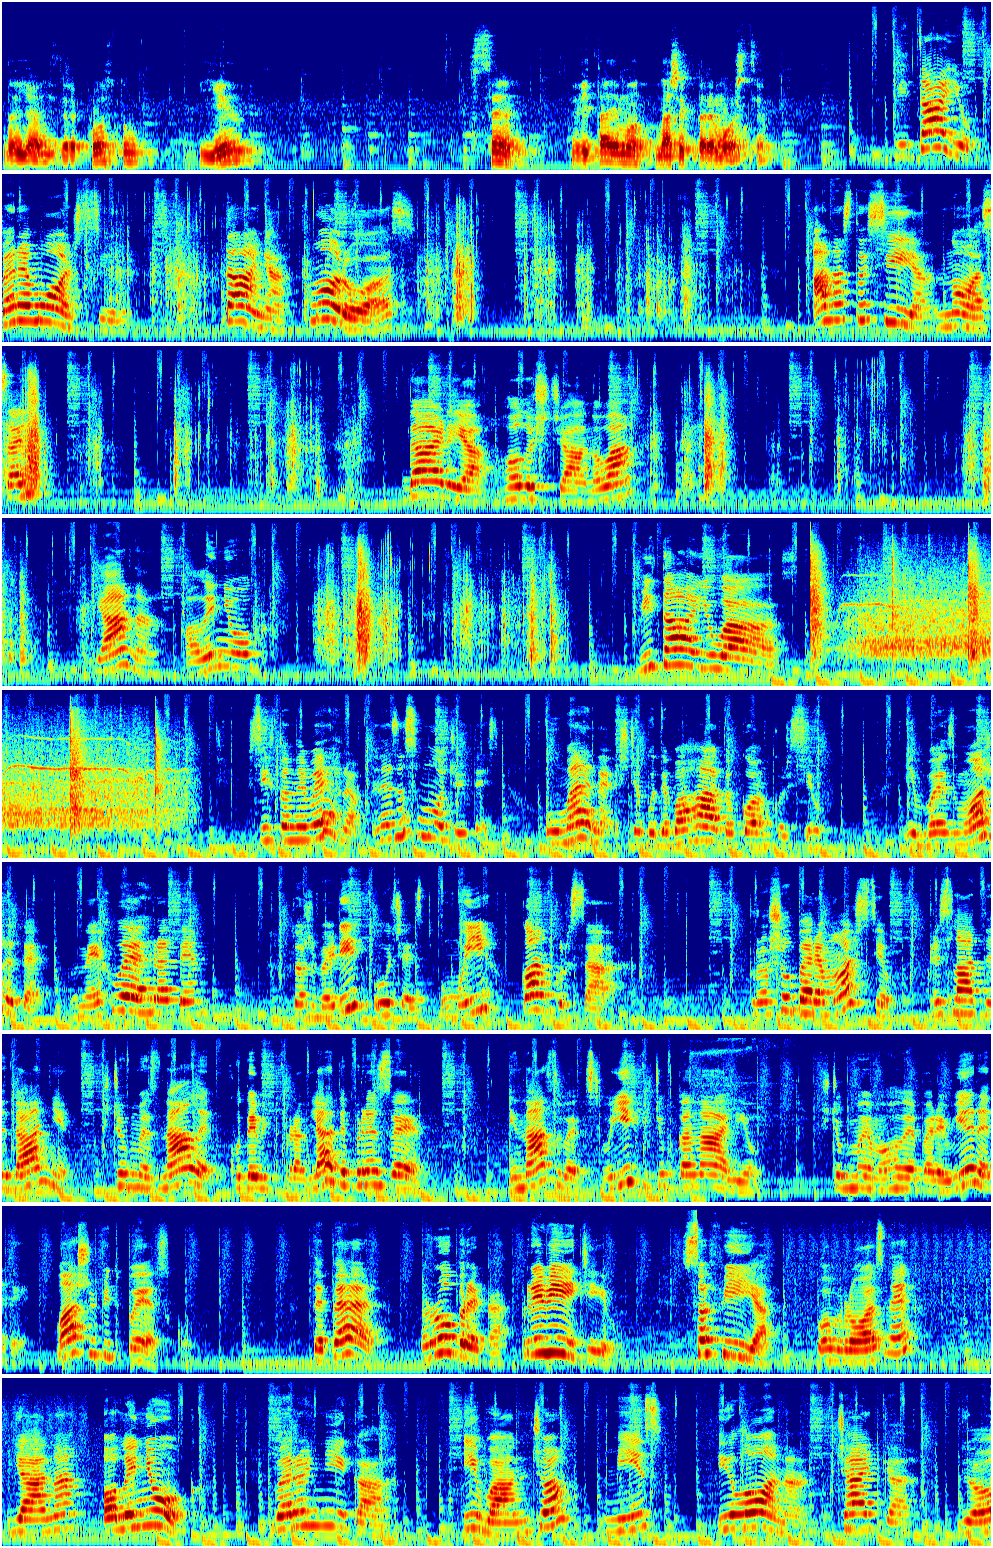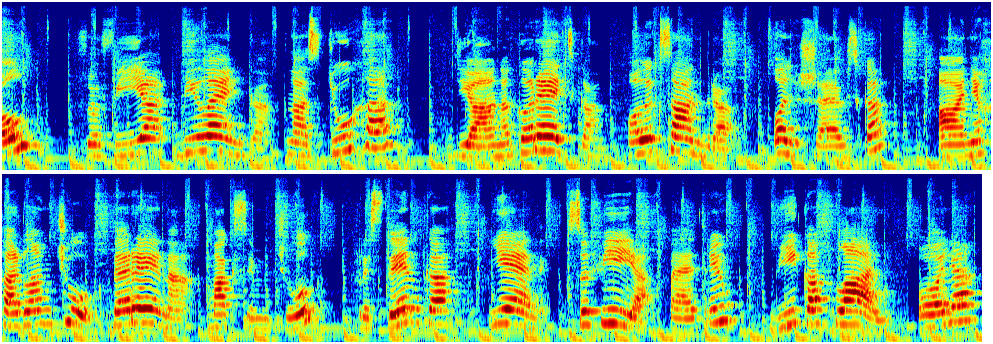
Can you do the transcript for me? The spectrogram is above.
наявність репосту. Є. Все. Вітаємо наших переможців. Вітаю переможців! Таня Мороз. Анастасія Носаль. Дар'я Голощанова. Яна Оленюк. Вітаю вас! Всі, хто не виграв, не засмучуйтесь. У мене ще буде багато конкурсів. І ви зможете в них виграти. Тож беріть участь у моїх конкурсах. Прошу переможців прислати дані, щоб ми знали, куди відправляти призи і назви своїх YouTube каналів, щоб ми могли перевірити вашу підписку. Тепер рубрика Привітів! Софія Поврозник, Яна Оленюк, Вероніка Іванчо, Міс Ілона, Чайка Гьол, Софія Біленька, Настюха, Діана Корецька, Олександра Ольшевська, Аня Харламчук, Дарина Максимчук, Христинка Єник, Софія Петрів, Віка Флай, Оля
